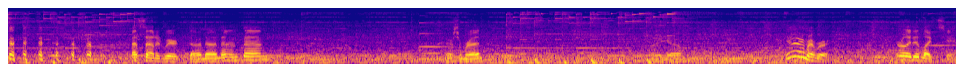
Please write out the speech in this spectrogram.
That sounded weird. Dun dun dun dun. There's some red. There you go. I remember. I really did like this game.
